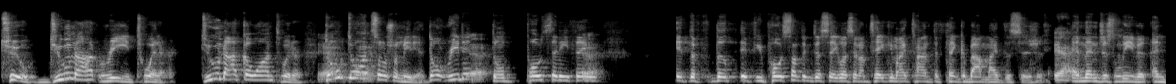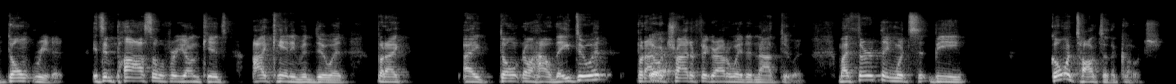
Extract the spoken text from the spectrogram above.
Two, do not read Twitter. Do not go on Twitter. Yeah, Don't go yeah. on social media. Don't read it. Yeah. Don't post anything. If the, the if you post something, just say, "Listen, I'm taking my time to think about my decision," Yeah. and then just leave it and don't read it. It's impossible for young kids. I can't even do it, but I I don't know how they do it. But I would try to figure out a way to not do it. My third thing would be go and talk to the coach.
